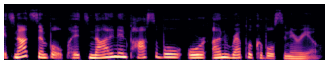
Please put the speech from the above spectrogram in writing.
it's not simple, but it's not an impossible or unreplicable scenario.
